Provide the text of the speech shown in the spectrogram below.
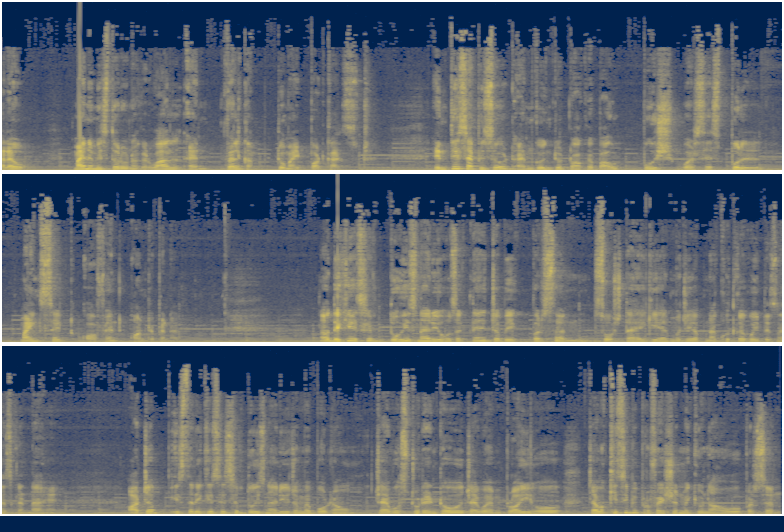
Hello, my name is Tarun Agarwal and welcome to my podcast. In this episode, I'm going to talk about push versus pull mindset of an entrepreneur. अब देखिए सिर्फ़ दो ही सिनेरियो हो सकते हैं जब एक पर्सन सोचता है कि यार मुझे अपना खुद का कोई बिज़नेस करना है और जब इस तरीके से सिर्फ़ दो ही सिनेरियो जो मैं बोल रहा हूँ चाहे वो स्टूडेंट हो चाहे वो एम्प्लॉय हो चाहे वो किसी भी प्रोफेशन में क्यों ना हो वो पर्सन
